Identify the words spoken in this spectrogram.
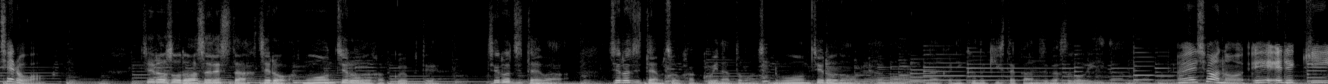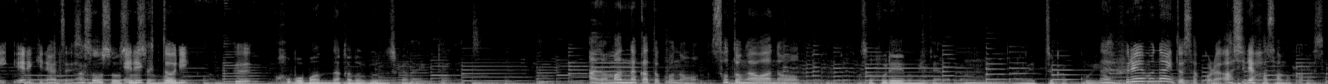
チェロは？チェロそうだ忘れてた。チェロ無音チェロがかっこよくて。チェロ自体はチェロ自体もそうかっこいいなと思うんですけど無音チェロのあのなんか肉抜きした感じがすごいいいなと思って。あれでしょあのエエレキエレキのやつでしょあそうそうそうそう。エレクトリック。まほぼ真ん中の部分しかないみたいなやあの真ん中とこの外側の、つそうフレームみたいなう感じ、ちゃかっこいい、ねフレームないとさこれ足で挟むからさ、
